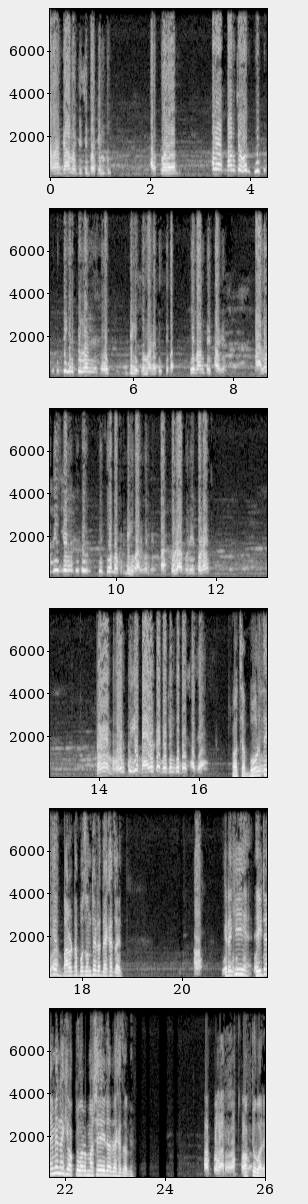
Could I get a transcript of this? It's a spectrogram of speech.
আমার গ্রাম হচ্ছে বজিমপুর তারপরে মানে পঞ্চগড় তুলন দিকে মানে দেখতে পাবে প্রান্তে থাকে। ভালো দিক জন্য থেকে পারবেন ঘোরাঘুরি করে। হ্যাঁ ভোর থেকে বারোটা পর্যন্ত দেখা যায়। আচ্ছা ভোর থেকে বারোটা পর্যন্ত এটা দেখা যায়? হ্যাঁ। এটা কি এই টাইমে নাকি অক্টোবর মাসে এটা দেখা যাবে? অক্টোবরে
